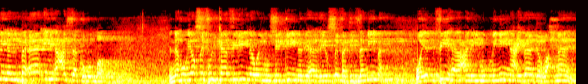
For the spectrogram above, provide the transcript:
من البهائم أعزكم الله. إنه يصف الكافرين والمشركين بهذه الصفة الذميمة وينفيها عن المؤمنين عباد الرحمن.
